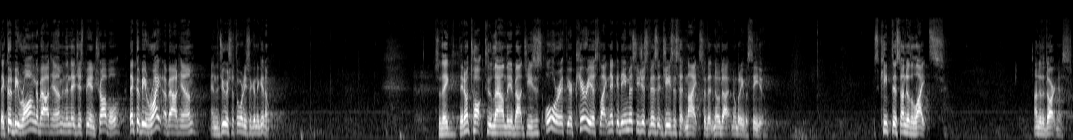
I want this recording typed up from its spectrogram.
They could be wrong about him, and then they'd just be in trouble. They could be right about him, and the Jewish authorities are going to get him. So they, they don't talk too loudly about Jesus. Or if you're curious, like Nicodemus, you just visit Jesus at night so that no, nobody will see you. Just keep this under the lights, under the darkness.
